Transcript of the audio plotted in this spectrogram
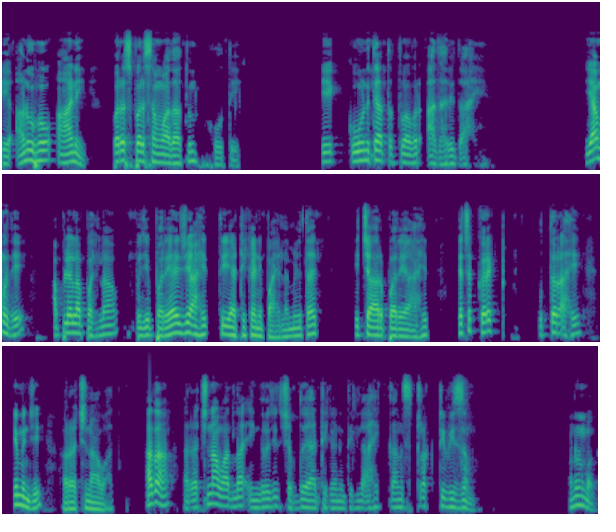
हे अनुभव आणि परस्पर संवादातून होते. हे कोणत्या तत्वावर आधारित आहे? यामध्ये आपल्याला पहिला म्हणजे पर्याय जे आहेत, ते या ठिकाणी पाहायला मिळतायत. हे चार पर्याय आहेत. त्याचं करेक्ट उत्तर आहे ते म्हणजे रचनावाद. आता रचनावादला इंग्रजीत शब्द या ठिकाणी दिलेला आहे कन्स्ट्रक्टिव्हिझम. म्हणून मग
